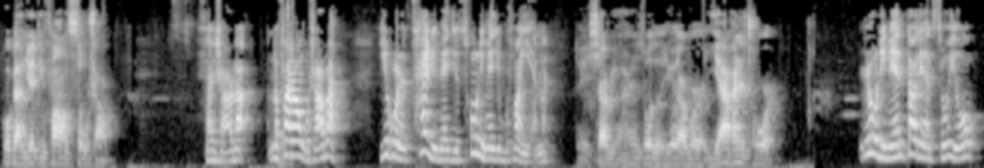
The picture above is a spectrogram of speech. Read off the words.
我感觉得放四五勺。三勺的，那放上五勺吧。一会儿菜里面就葱里面就不放盐了，对，馅饼还是做的有点味儿，盐还是出味儿。肉里面倒点熟油，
